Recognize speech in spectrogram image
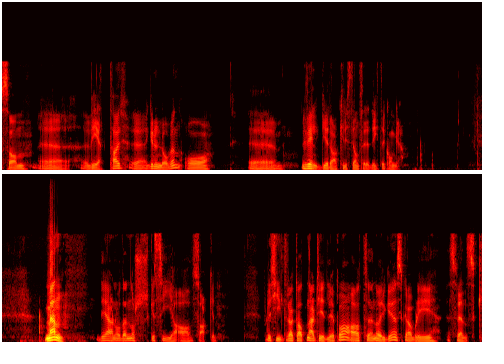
som eh, vedtar eh, Grunnloven og eh, velger da Kristian Fredrik til konge. Men det er nå den norske sida av saken. For Kiel-traktaten er tydelig på at Norge skal bli svensk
